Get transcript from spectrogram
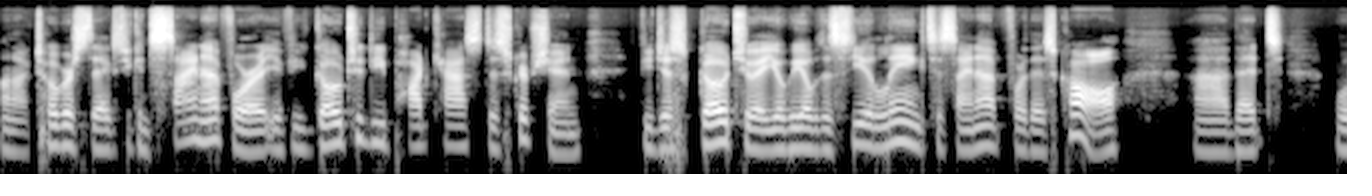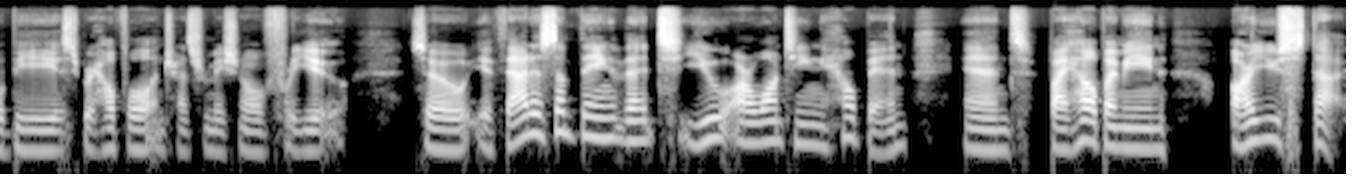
on October 6th. You can sign up for it. If you go to the podcast description, if you just go to it, you'll be able to see a link to sign up for this call uh, that will be super helpful and transformational for you. So, if that is something that you are wanting help in, and by help, I mean, are you stuck?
